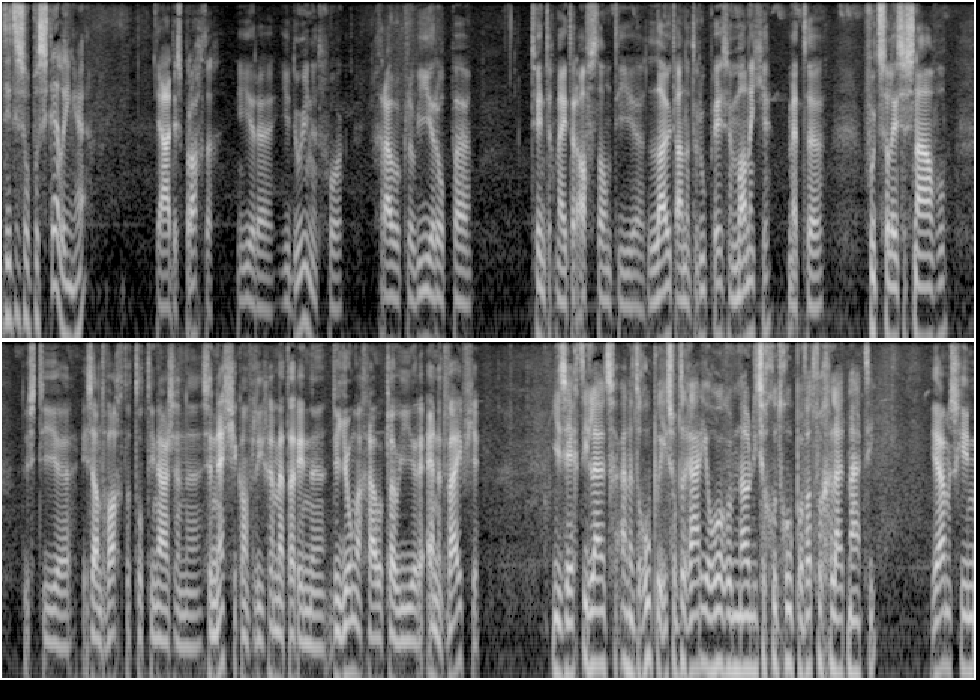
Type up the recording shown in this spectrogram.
Dit is op een stelling, hè? Ja, dit is prachtig. Hier, uh, hier doe je het voor. Grauwe klowier op uh, 20 meter afstand die uh, luid aan het roepen is. Een mannetje met voedsel in zijn snavel. Dus die is aan het wachten tot hij naar zijn, zijn nestje kan vliegen. Met daarin de jonge grauwe klauwieren en het wijfje. Je zegt die luid aan het roepen is. Op de radio horen we hem nou niet zo goed roepen. Wat voor geluid maakt hij? Ja, misschien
